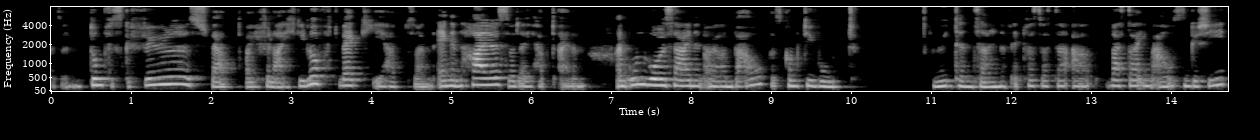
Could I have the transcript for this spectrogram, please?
Also ein dumpfes Gefühl, es sperrt euch vielleicht die Luft weg, ihr habt so einen engen Hals oder ihr habt einen, ein Unwohlsein in eurem Bauch, es kommt die Wut. Wütend sein auf etwas, was da, was da im Außen geschieht,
